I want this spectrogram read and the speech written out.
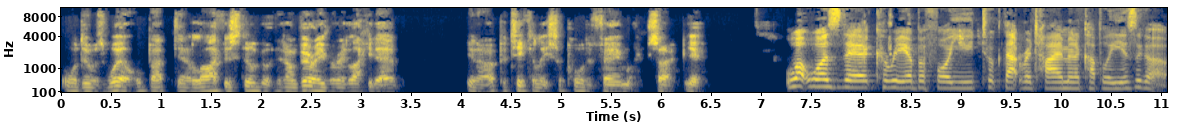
or do as well, but you know, life is still good, and I'm very, very lucky to have you know, a particularly supportive family. So, yeah. What was their career before you took that retirement a couple of years ago?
